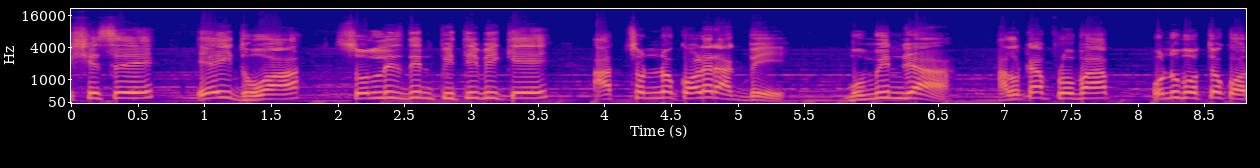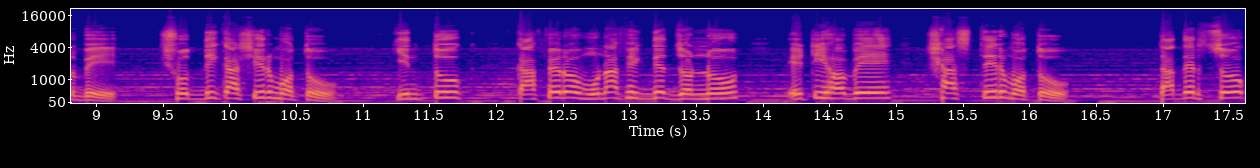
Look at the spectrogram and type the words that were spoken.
এসেছে, এই ধোঁয়া চল্লিশ দিন পৃথিবীকে আচ্ছন্ন করে রাখবে। মুমিনরা হালকা প্রভাব অনুভূত করবে, সর্দি কাশির মতো। কিন্তু কাফের ও মুনাফিকদের জন্য এটি হবে শাস্তির মতো। তাদের চোখ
